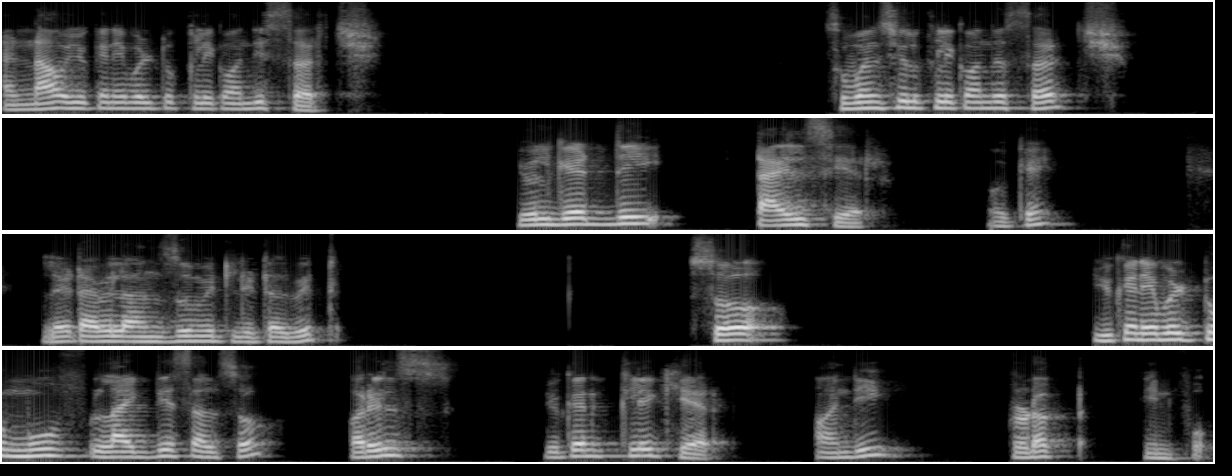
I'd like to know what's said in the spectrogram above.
And now you can able to click on the search. So once you'll click on the search, you will get the tiles here. Okay. Let I will unzoom it little bit. So you can able to move like this also, or else you can click here on the product info.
